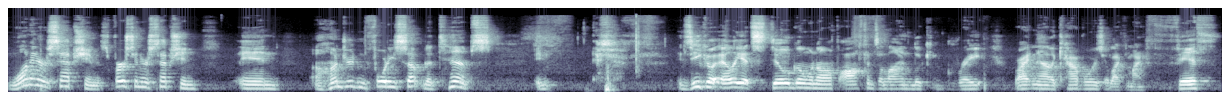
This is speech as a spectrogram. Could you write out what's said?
one interception. His first interception in 140 something attempts. In, Ezekiel Elliott still going off. Offensive line looking great. Right now, the Cowboys are like my fifth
